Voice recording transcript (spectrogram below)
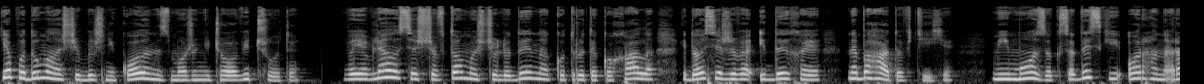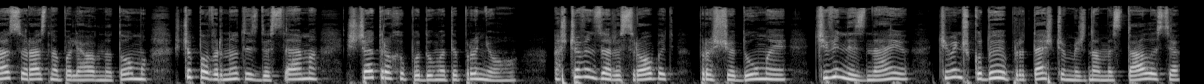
я подумала, що більш ніколи не зможу нічого відчути. Виявлялося, що в тому, що людина, котру ти кохала, і досі живе і дихає, небагато втіхи. Мій мозок, садистський орган раз у раз наполягав на тому, щоб повернутися до Сема ще трохи подумати про нього. А що він зараз робить, про що думає, чи він із нею, чи він шкодує про те, що між нами сталося,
